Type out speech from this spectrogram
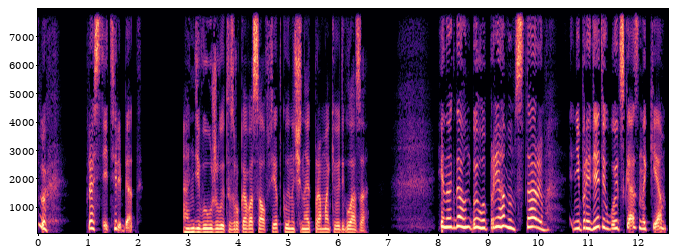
Ох, простите, ребят. Анди выуживает из рукава салфетку и начинает промакивать глаза. Иногда он был упрямым, старым, не при детях будет сказано кем,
